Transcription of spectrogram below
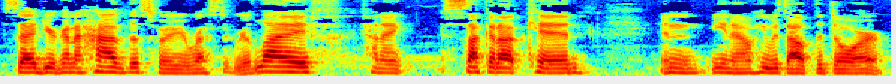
said, you're gonna have this for the rest of your life, kind of suck it up, kid. And, you know, he was out the door.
